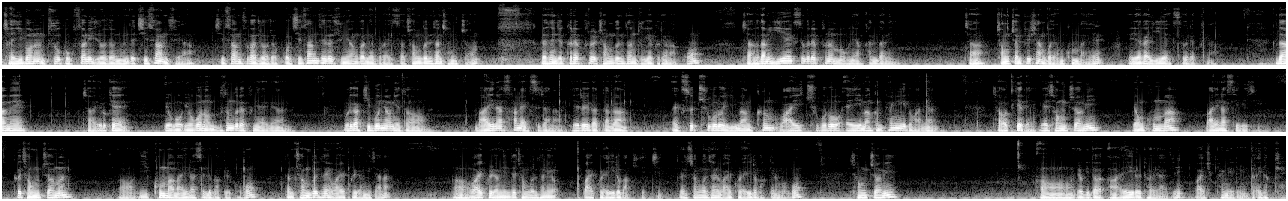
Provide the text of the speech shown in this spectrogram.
자, 2번은 두 곡선이 주어졌는데 지수함수야. 지수함수가 주어졌고 지수함수에서 중요한 건 내보라 했어. 정근선 정점. 그래서 이제 그래프를 정근선 두 개 그려놨고 자, 그 다음에 EX 그래프는 뭐 그냥 간단히 자, 정점 표시한 거야. 0,1. 얘가 EX 그래프야. 그 다음에 자, 이렇게 요거 요거는 무슨 그래프냐면 우리가 기본형에서 마이너스 3x잖아. 얘를 갖다가 x축으로 이만큼, y축으로 a만큼 평행 이동하면 자 어떻게 돼? 얘 정점이 0, 마이너스 1이지. 그 정점은 어, 2, 마이너스 1로 바뀔 거고 그다음 정근선이 y 콜 0이잖아. 어, y 콜 0인데 정근선이 y 콜 a로 바뀌겠지. 그래서 정근선이 y 콜 a로 바뀌는 거고 정점이 어, 여기다 아, a를 더해야지. y축 평행 이동이니까 이렇게.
